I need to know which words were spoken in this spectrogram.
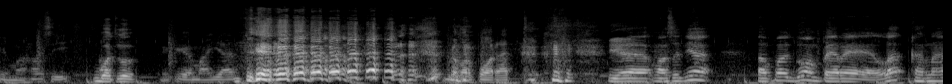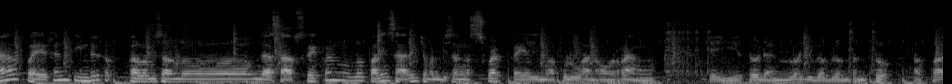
Ya mahal sih. Buat lu ya lumayan. Udah korporat. ya maksudnya apa gue sampai rela karena apa ya? Kan Tinder kalau misal lo nggak subscribe kan lo paling sehari cuma bisa nge-swipe kayak 50-an orang kayak gitu. Dan lo juga belum tentu apa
